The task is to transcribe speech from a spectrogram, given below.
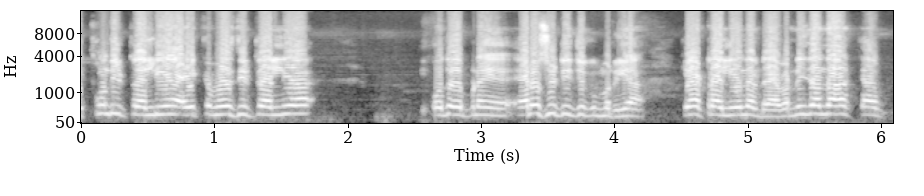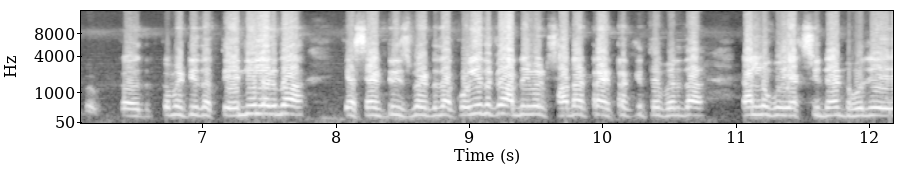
ਇੱਥੋਂ ਦੀ ਟਰਾਲੀਆਂ ਇੱਕ ਫੇਸ ਦੀ ਟਰਾਲੀਆਂ ਉਹਦੇ ਆਪਣੇ ਐਰੋਸਿਟੀ ਚ ਘੁੰਮ ਰਹੀਆਂ। ਕਿ ਟਰਾਲੀਆਂ ਦਾ ਡਰਾਈਵਰ ਨਹੀਂ ਜਾਂਦਾ ਕਿ ਕਮੇਟੀ ਦਾ ਤੇਲ ਨਹੀਂ ਲੱਗਦਾ ਕਿ ਸੈਂਟਰੀ ਇੰਸਪੈਕਟਰ ਦਾ ਕੋਈ ਅਧਿਕਾਰ ਨਹੀਂ ਸਾਡਾ ਟਰੈਕਟਰ ਕਿੱਥੇ ਫਿਰਦਾ ਕੱਲ ਨੂੰ ਕੋਈ ਐਕਸੀਡੈਂਟ ਹੋ ਜੇ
